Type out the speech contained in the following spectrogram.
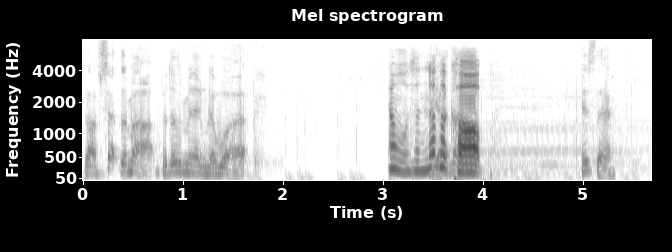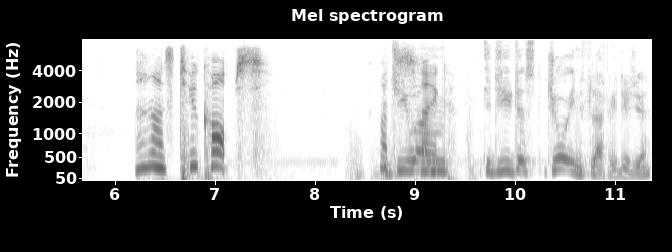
'Cause I've set them up, but doesn't mean they're going to work. Oh, there's another that- cop. Is there? Ah, there's two cops. Did you um? Did you just join Fluffy? Did you?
